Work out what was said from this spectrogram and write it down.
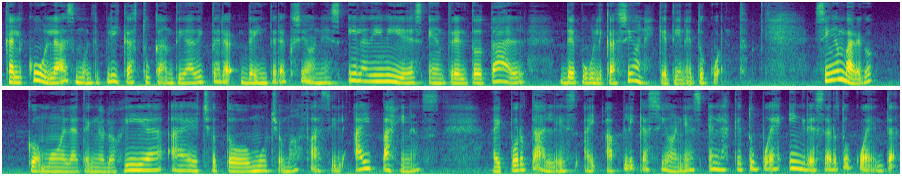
calculas, multiplicas tu cantidad de, interacciones y la divides entre el total de publicaciones que tiene tu cuenta. Sin embargo, como la tecnología ha hecho todo mucho más fácil, hay páginas, hay portales, hay aplicaciones en las que tú puedes ingresar tu cuenta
